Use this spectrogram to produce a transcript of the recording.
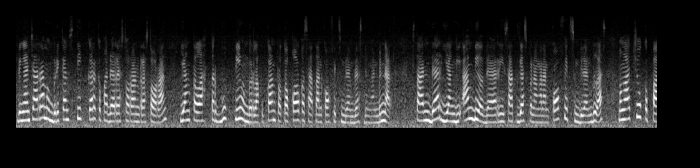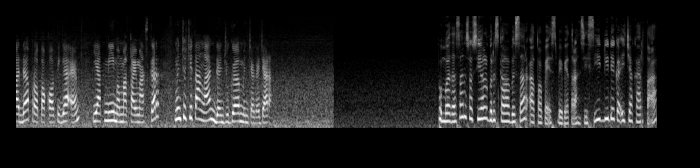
dengan cara memberikan stiker kepada restoran-restoran yang telah terbukti memperlakukan protokol kesehatan COVID-19 dengan benar. Standar yang diambil dari Satgas Penanganan COVID-19 mengacu kepada protokol 3M, yakni memakai masker, mencuci tangan, dan juga menjaga jarak. Pembatasan sosial berskala besar atau PSBB transisi di DKI Jakarta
